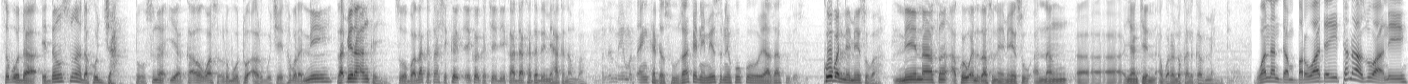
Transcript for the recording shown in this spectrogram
Saboda idan suna da hujja to suna iya kawo wasu rubutu a rubuce. Saboda ni zaɓe na an kai so ba za ka tashi kai tsaye kai ka ce ka dakatar da ni haka nan ba. Yanzu me matsayinka da su? Za ka neme su ne koko ya za ku yi da su? Ko ban neme su ba ne na san akwai wanda za su neme su a nan yankin agwara local government. Wannan dambarwa dai tana zuwa ne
